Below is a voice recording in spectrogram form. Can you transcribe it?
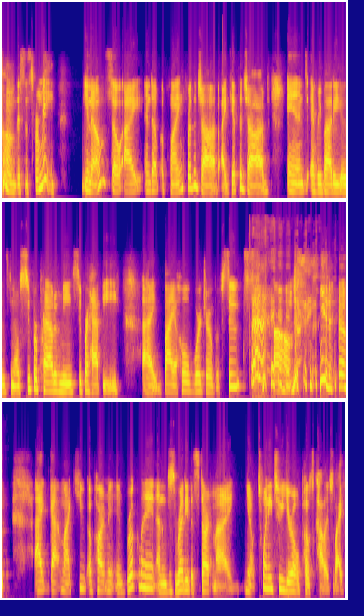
this is for me you know? So i end up applying for the job. I get the job and everybody is you know super proud of me super happy. I buy a whole wardrobe of suits. Um, you know i got my cute apartment in brooklyn and i'm just ready to start my you know 22 year old post college life.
